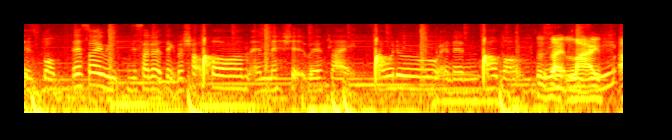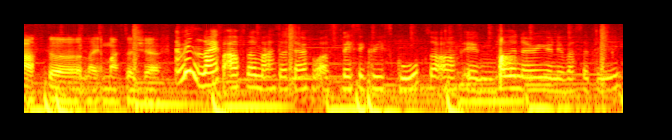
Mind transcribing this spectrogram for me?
is bomb. That's why we decided to take the short form and mash it with like sourdough and then sour bomb. So it's Really like easy. after like MasterChef. I mean, life after MasterChef was basically school. So I was in culinary university.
